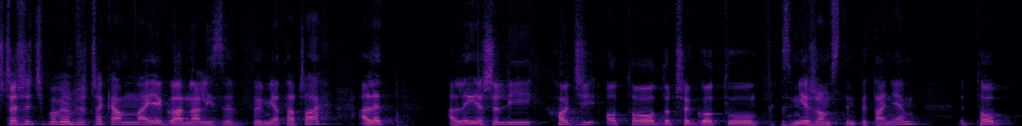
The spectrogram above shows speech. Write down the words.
Szczerze ci powiem, że czekam na jego analizę w wymiataczach, ale, ale jeżeli chodzi o to, do czego tu zmierzam z tym pytaniem, to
